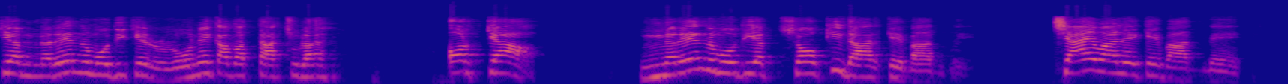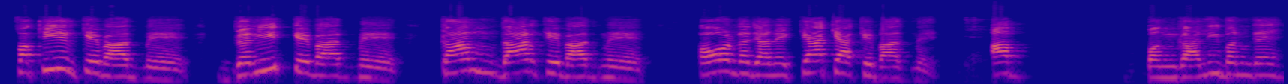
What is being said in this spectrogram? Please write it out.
कि अब नरेंद्र मोदी के रोने का वक्त आ चुका है? और क्या नरेंद्र मोदी अब चौकीदार के बाद में, चाय वाले के बाद में, फकीर के बाद में, गरीब के बाद में कामदार के बाद में और न जाने क्या क्या के बाद में अब बंगाली बन गए।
